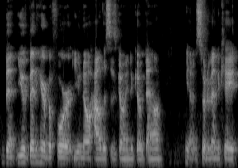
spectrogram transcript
You've been you've been here before, you know how this is going to go down. You know, sort of indicate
